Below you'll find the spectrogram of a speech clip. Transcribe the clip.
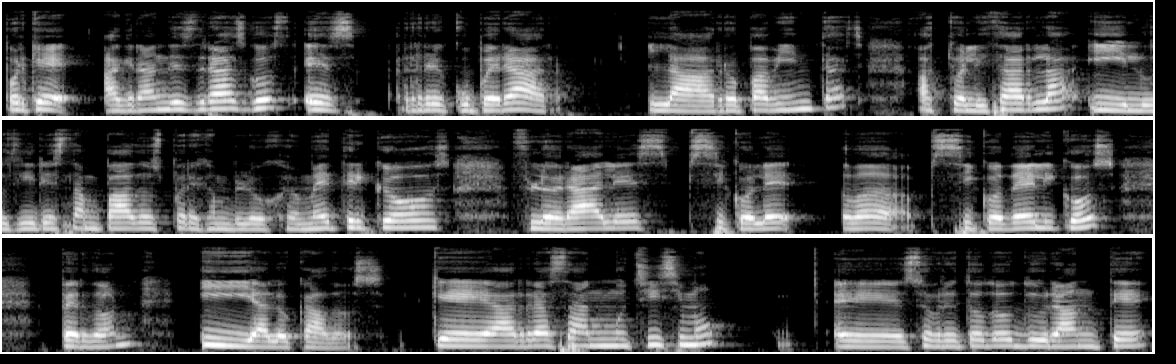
porque a grandes rasgos es recuperar la ropa vintage, actualizarla y lucir estampados, por ejemplo, geométricos, florales, psicodélicos perdón, y alocados, que arrasan muchísimo, eh, sobre todo durante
